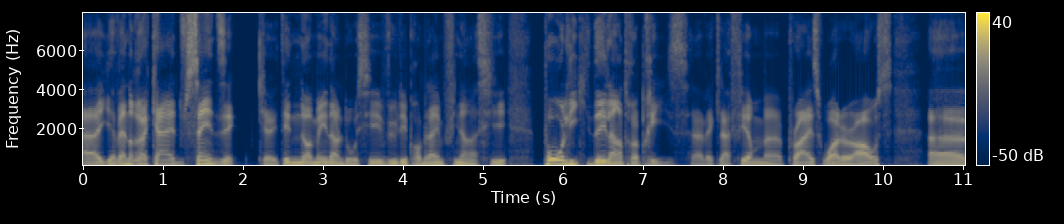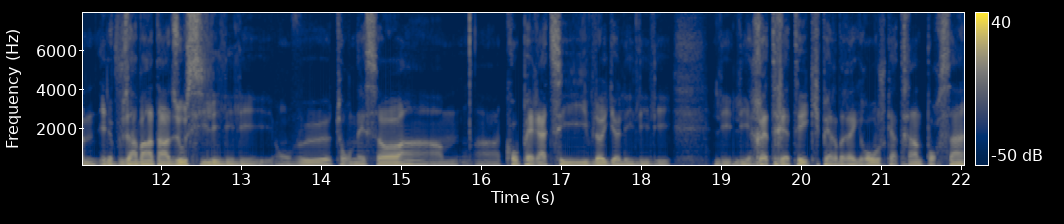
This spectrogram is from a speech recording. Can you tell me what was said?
il y avait une requête du syndic qui a été nommé dans le dossier vu les problèmes financiers pour liquider l'entreprise avec la firme Price Waterhouse. Euh, vous avez entendu aussi, on veut tourner ça en, coopérative. Là, il y a les, retraités qui perdraient gros jusqu'à 30%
